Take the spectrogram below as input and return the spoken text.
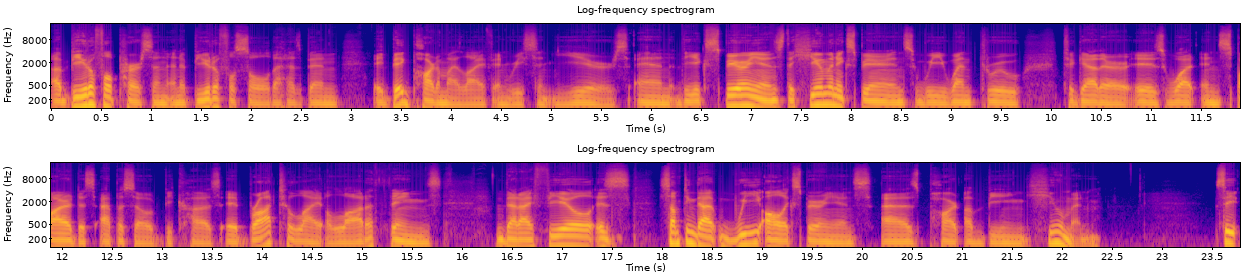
a beautiful person and a beautiful soul that has been a big part of my life in recent years. And the experience, the human experience we went through together is what inspired this episode because it brought to light a lot of things that I feel is something that we all experience as part of being human. See,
